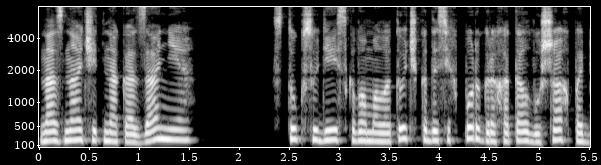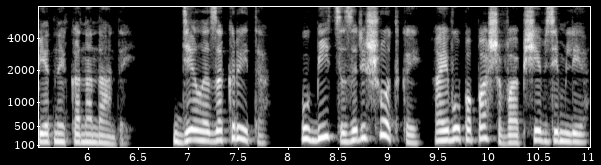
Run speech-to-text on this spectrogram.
назначить наказание Стук судейского молоточка до сих пор грохотал в ушах победной канонадой. Дело закрыто. Убийца за решеткой, а его папаша вообще в земле.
